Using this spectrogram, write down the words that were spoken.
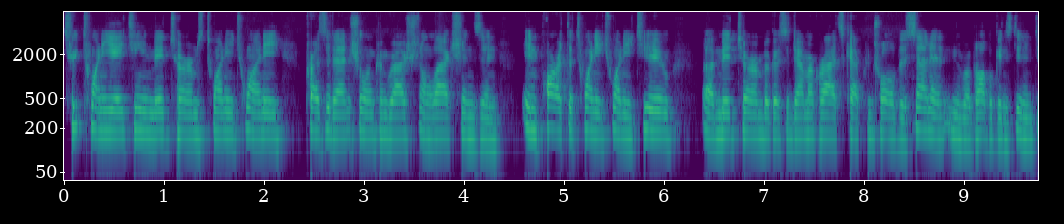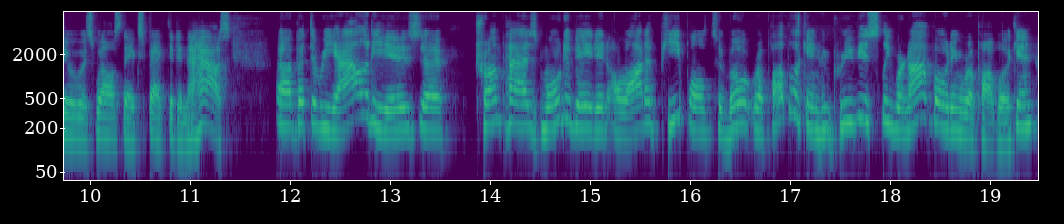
2018 midterms, 2020 presidential and congressional elections, and in part the 2022 uh, midterm because the Democrats kept control of the Senate and the Republicans didn't do as well as they expected in the House. Uh, but the reality is, uh, Trump has motivated a lot of people to vote Republican who previously were not voting Republican.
